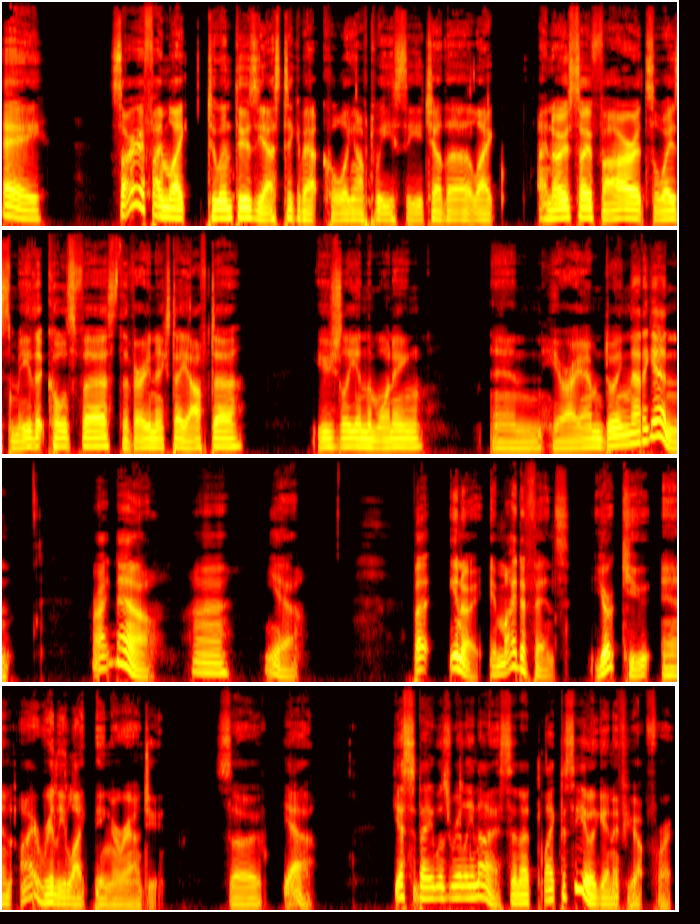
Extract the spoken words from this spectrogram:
Hey, sorry if I'm like too enthusiastic about calling after we see each other. Like, I know so far it's always me that calls first the very next day after, usually in the morning. And here I am doing that again. Right now. Uh, yeah. But, you know, in my defense, you're cute and I really like being around you. So, yeah. Yesterday was really nice and I'd like to see you again if you're up for it.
